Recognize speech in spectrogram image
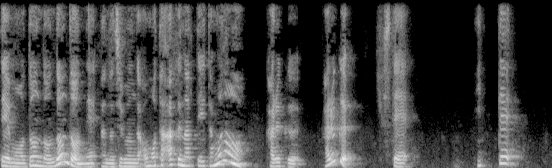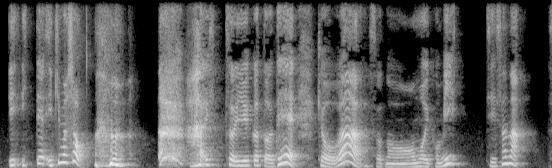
う。で、もうどんどんどんどんね、あの自分が重たくなっていたものを軽く、軽くしていって、い、いっていきましょう。はい。ということで、今日は、その思い込み、小さな、些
